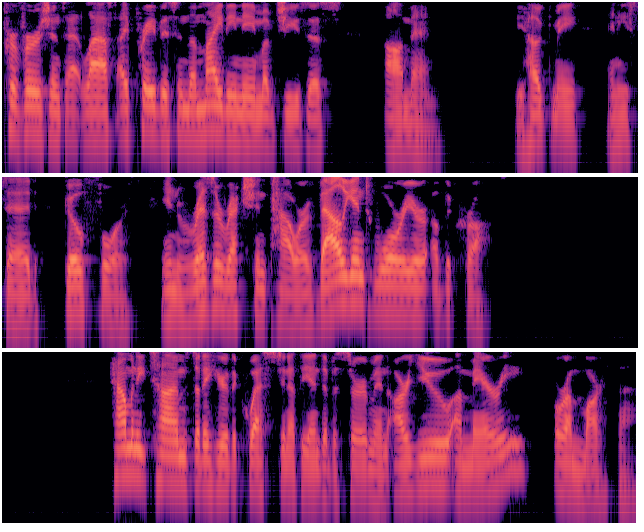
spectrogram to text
perversions at last. I pray this in the mighty name of Jesus. Amen. He hugged me and he said, go forth in resurrection power, valiant warrior of the cross. How many times did I hear the question at the end of a sermon, are you a Mary or a Martha?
